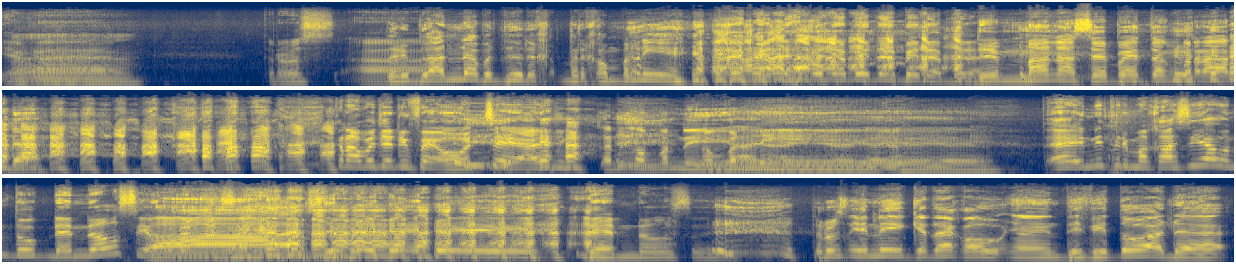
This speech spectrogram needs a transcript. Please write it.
Ya kan. Heeh. Terus. eh, Dari Belanda berarti dari, dari company. beda, beda, beda, beda. Di mana Sepeteng berada? Kenapa jadi VOC anjing? kan company. Company. Iya, iya, iya, iya. Eh ini terima kasih ya untuk Dendels yang Ah, udah ngasih Dendels. Terus ini kita kalau nyalain TV tuh ada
